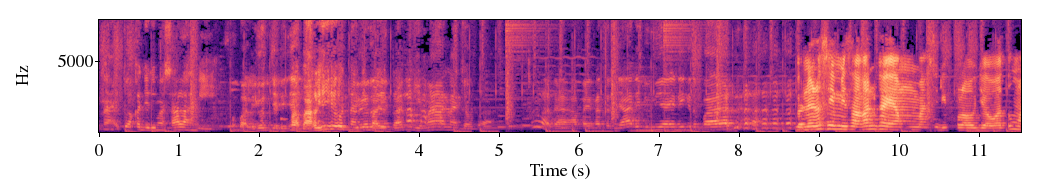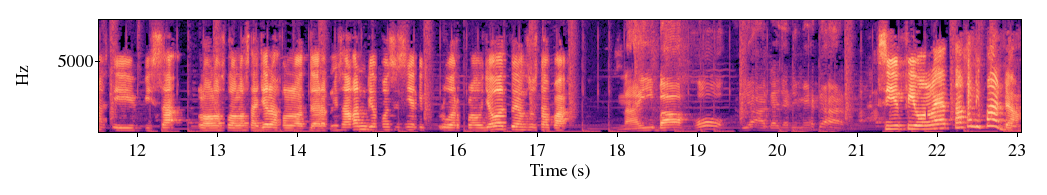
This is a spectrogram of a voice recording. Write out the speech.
Nah itu akan jadi masalah nih. Kebaliut jadinya. Pak Baliut nanti balik lagi gimana coba? Tuh, ada apa yang akan terjadi dunia ini ke depan? bener sih misalkan kayak yang masih di Pulau Jawa tuh masih bisa lolos-lolos aja lah kalau lewat darat. Misalkan dia posisinya di luar Pulau Jawa tuh yang susah pak. Naibaho dia adanya di Medan. Si Violeta kan di Padang.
